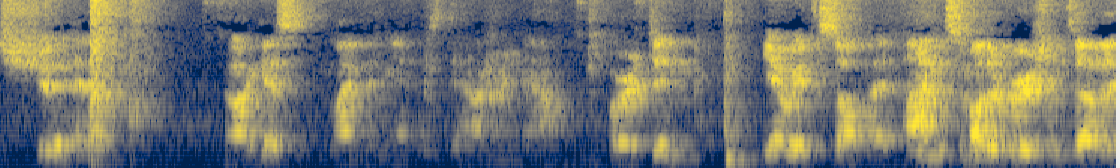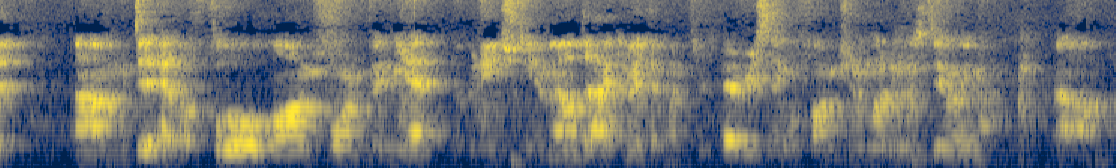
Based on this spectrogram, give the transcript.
should have. Oh, I guess my vignette is down right now, or it didn't. Yeah, we have to solve that. On some other versions of it, um, did have a full long form vignette of an HTML document that went through every single function and what it was doing. Um,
